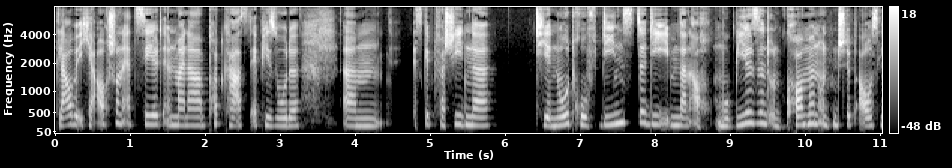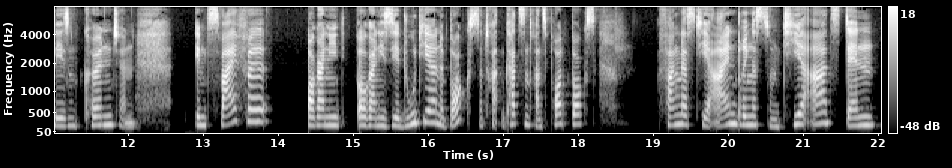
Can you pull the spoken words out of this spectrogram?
glaube ich, ja auch schon erzählt in meiner Podcast-Episode. Ähm, es gibt verschiedene Tiernotrufdienste, die eben dann auch mobil sind und kommen und einen Chip auslesen könnten. Im Zweifel organi organisier du dir eine Box, eine Tra Katzentransportbox, fang das Tier ein, bring es zum Tierarzt, denn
